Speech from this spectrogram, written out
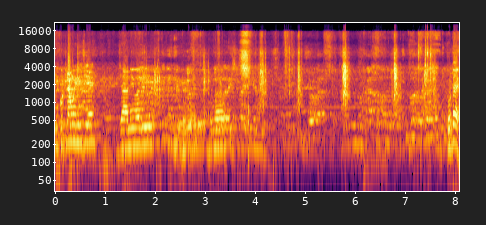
ही कुठल्या महिन्याची आहे? जानेवारी कुठं आहे?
